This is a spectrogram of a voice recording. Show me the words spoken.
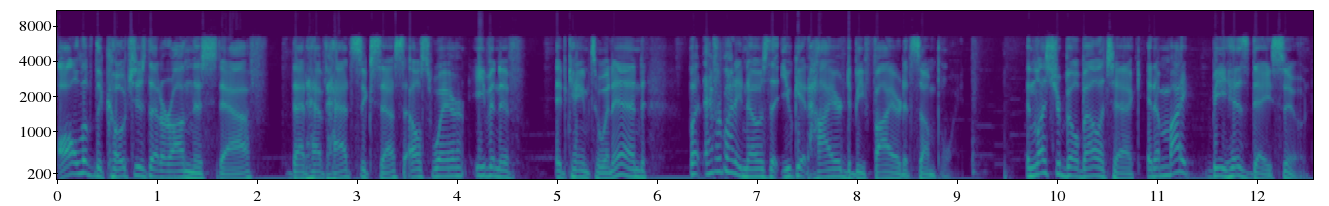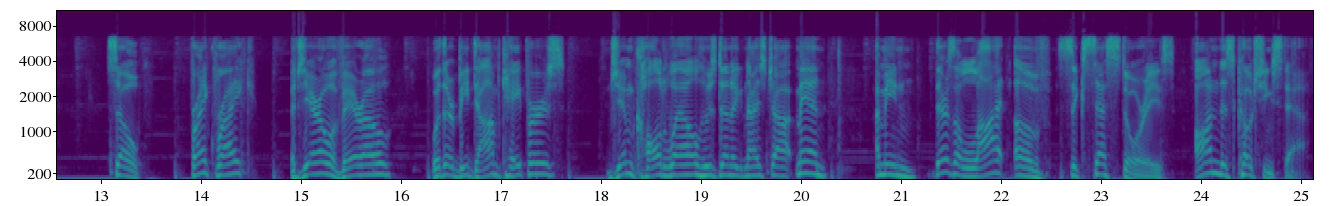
all of the coaches that are on this staff that have had success elsewhere, even if it came to an end? But everybody knows that you get hired to be fired at some point. Unless you're Bill Belichick, and it might be his day soon. So, Frank Reich, Ejiro Evero, whether it be Dom Capers, Jim Caldwell, who's done a nice job. Man, I mean, there's a lot of success stories on this coaching staff.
